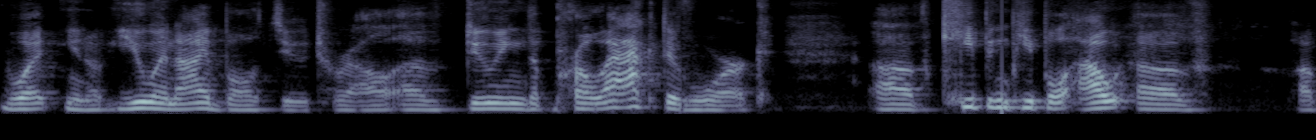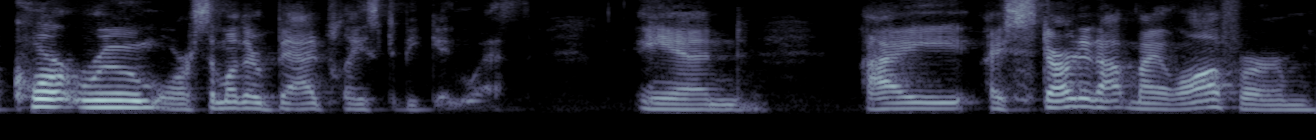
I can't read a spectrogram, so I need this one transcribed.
what you know you and I both do, Terrell, of doing the proactive work of keeping people out of a courtroom or some other bad place to begin with. And I I started out my law firm,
